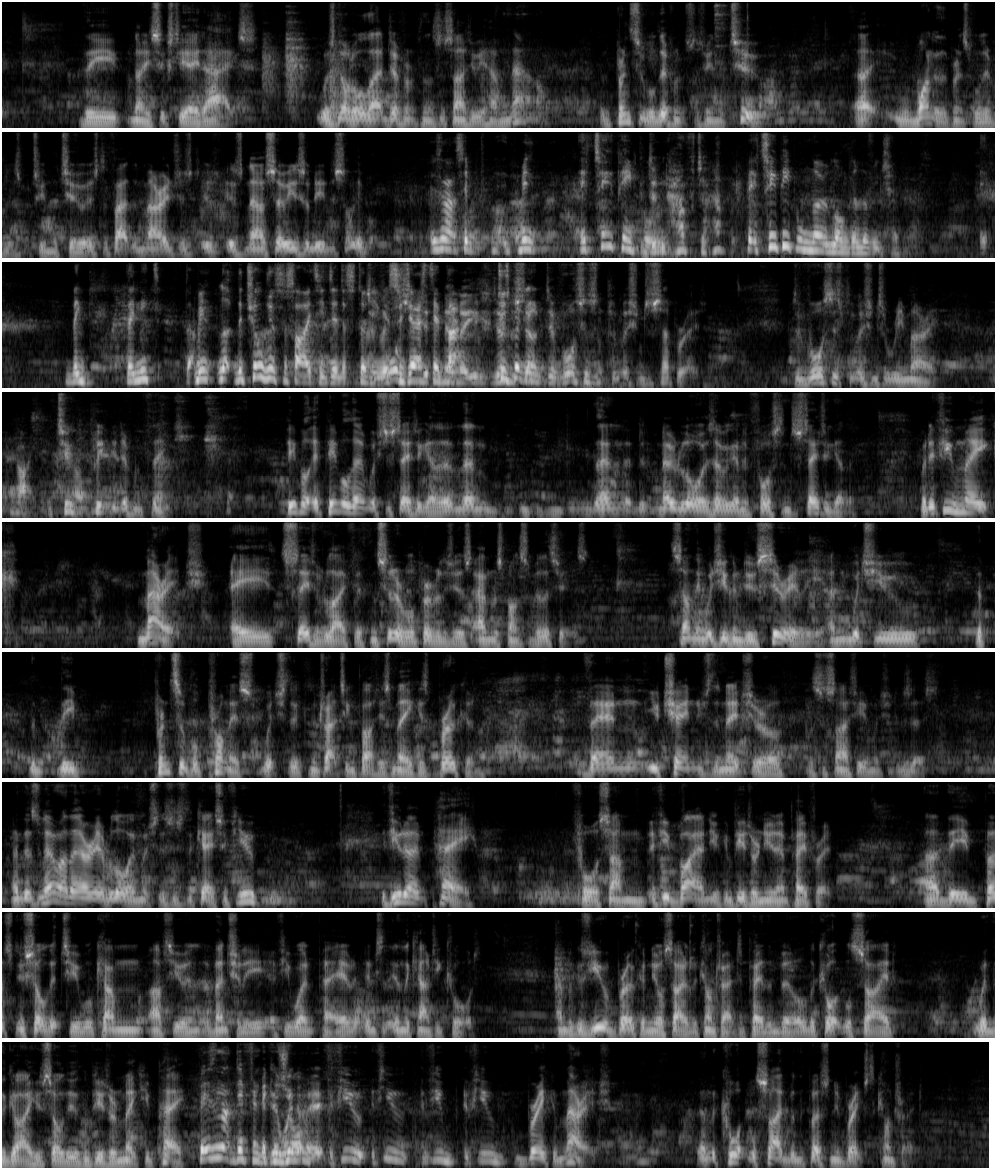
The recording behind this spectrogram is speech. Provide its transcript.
the 1968 Act was not all that different from the society we have now. The principal difference between the two, uh, one of the principal differences between the two, is the fact that marriage is, is, is now so easily dissoluble. Isn't that simple? I mean, if two people Didn't have to happen. But if two people no longer love each other, it, they they need to. I mean, look, the Children's Society did a study which suggested no, that. no, you just quickly, divorce isn't permission to separate. Divorce is permission to remarry. right. Two completely different things. People, if people don't wish to stay together, then then no law is ever going to force them to stay together. But if you make marriage a state of life with considerable privileges and responsibilities, something which you can do serially and which you, the, the, the principal promise which the contracting parties make is broken, then you change the nature of the society in which it exists. And there's no other area of law in which this is the case. If you if you don't pay for some, if you buy a new computer and you don't pay for it, uh, the person who sold it to you will come after you and eventually, if you won't pay, into, in the county court. And because you have broken your side of the contract to pay the bill, the court will side with the guy who sold you the computer and make you pay. But isn't that different If you, because wait a minute, if you if you if you if you break a marriage, then the court will side with the person who breaks the contract.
